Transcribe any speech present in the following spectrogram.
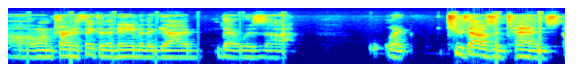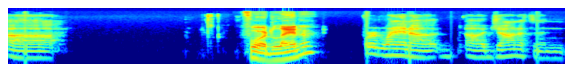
oh, I'm trying to think of the name of the guy that was uh, like 2010s uh, For Atlanta. For Atlanta. Uh, Jonathan.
